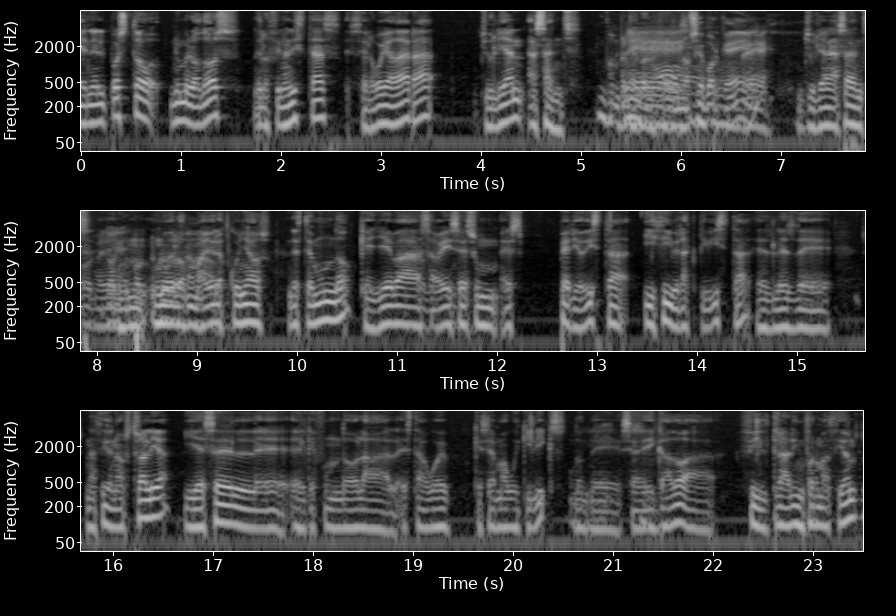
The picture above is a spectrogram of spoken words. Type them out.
En el puesto número 2 de los finalistas se lo voy a dar a Julian Assange. Hombre, no sé por qué. hombre. Julian Assange, Por un- por uno de los mayores cuñados de este mundo, que lleva, sabéis, es un es periodista y ciberactivista, él es de nacido en Australia y es el, eh, el que fundó la, esta web que se llama Wikileaks, donde se ha dedicado a filtrar información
